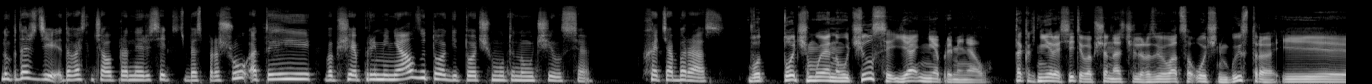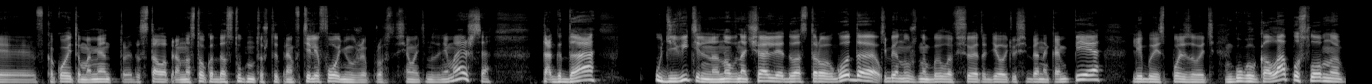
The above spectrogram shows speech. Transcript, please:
Ну подожди, давай сначала про нейросети тебя спрошу. А ты вообще применял в итоге то, чему ты научился? Хотя бы раз. Вот то, чему я научился, я не применял. Так как нейросети вообще начали развиваться очень быстро, и в какой-то момент это стало прям настолько доступно, то, что ты прям в телефоне уже просто всем этим занимаешься, тогда удивительно, но в начале 22 года тебе нужно было все это делать у себя на компе, либо использовать Google Colab, условно,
